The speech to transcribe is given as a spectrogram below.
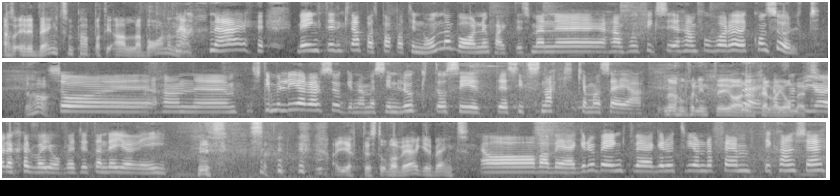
Alltså är det Bengt som pappa till alla barnen här? Nej, Bengt är knappast pappa till någon av barnen faktiskt men eh, han, får fixa, han får vara konsult. Jaha. Så eh, han eh, stimulerar suggorna med sin lukt och sitt, eh, sitt snack kan man säga. Men han får inte göra själva han jobbet? får inte göra själva jobbet utan det gör vi. ja, jättestor. Vad väger Bengt? Ja, vad väger du Bengt? Väger du 350 kanske?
